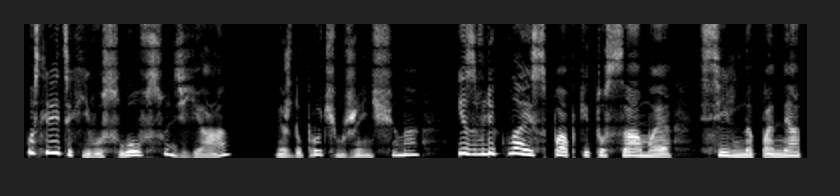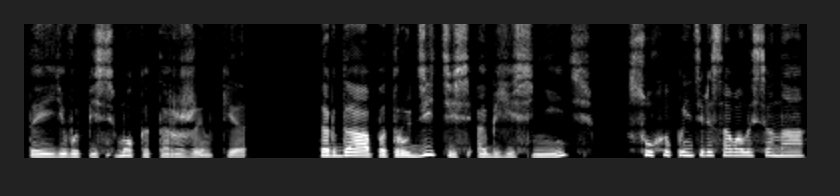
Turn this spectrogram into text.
После этих его слов судья, между прочим, женщина, извлекла из папки то самое сильно помятое его письмо каторжинке. «Тогда потрудитесь объяснить», — сухо поинтересовалась она,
